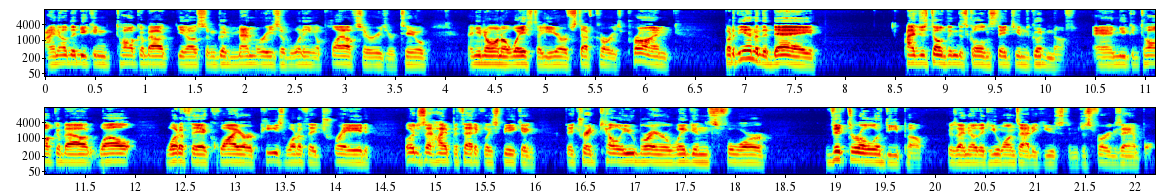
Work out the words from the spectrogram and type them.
I know that you can talk about, you know, some good memories of winning a playoff series or two, and you don't want to waste a year of Steph Curry's prime. But at the end of the day, I just don't think this Golden State team is good enough. And you can talk about, well, what if they acquire a piece? What if they trade, well, just say hypothetically speaking, they trade Kelly Oubre or Wiggins for Victor Oladipo, because I know that he wants out of Houston, just for example.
